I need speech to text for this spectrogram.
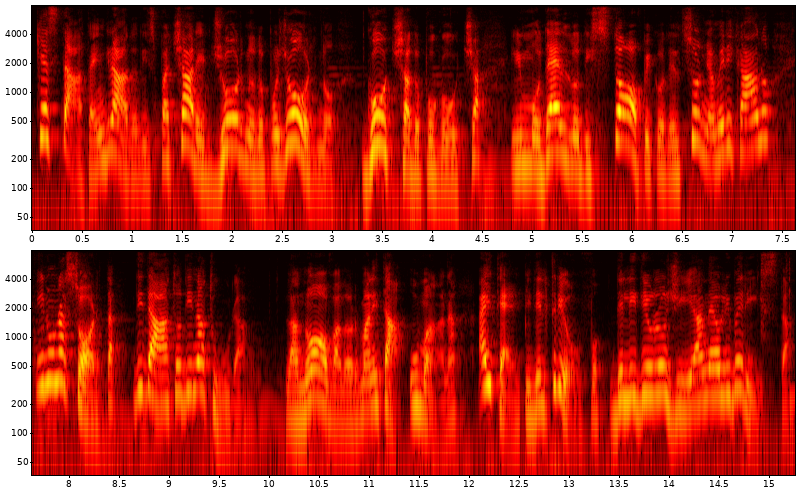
che è stata in grado di spacciare giorno dopo giorno, goccia dopo goccia, il modello distopico del sogno americano in una sorta di dato di natura la nuova normalità umana ai tempi del trionfo dell'ideologia neoliberista.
